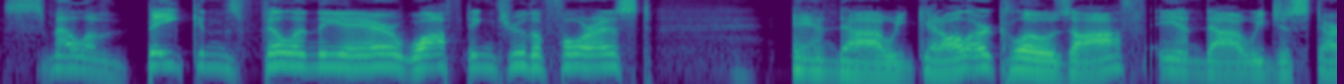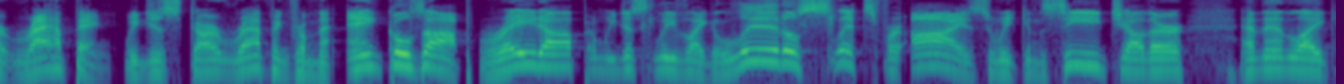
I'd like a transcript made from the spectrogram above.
smell of bacon's filling the air, wafting through the forest. And uh, we get all our clothes off and uh, we just start wrapping. We just start wrapping from the ankles up, right up, and we just leave like little slits for eyes so we can see each other, and then like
